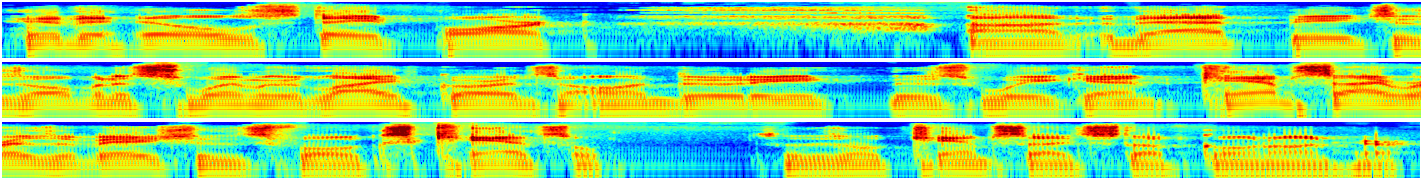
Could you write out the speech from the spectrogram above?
Hither Hills State Park. Uh, that beach is open to swimming with lifeguards on duty this weekend. Campsite reservations, folks, canceled. So there's no campsite stuff going on here.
